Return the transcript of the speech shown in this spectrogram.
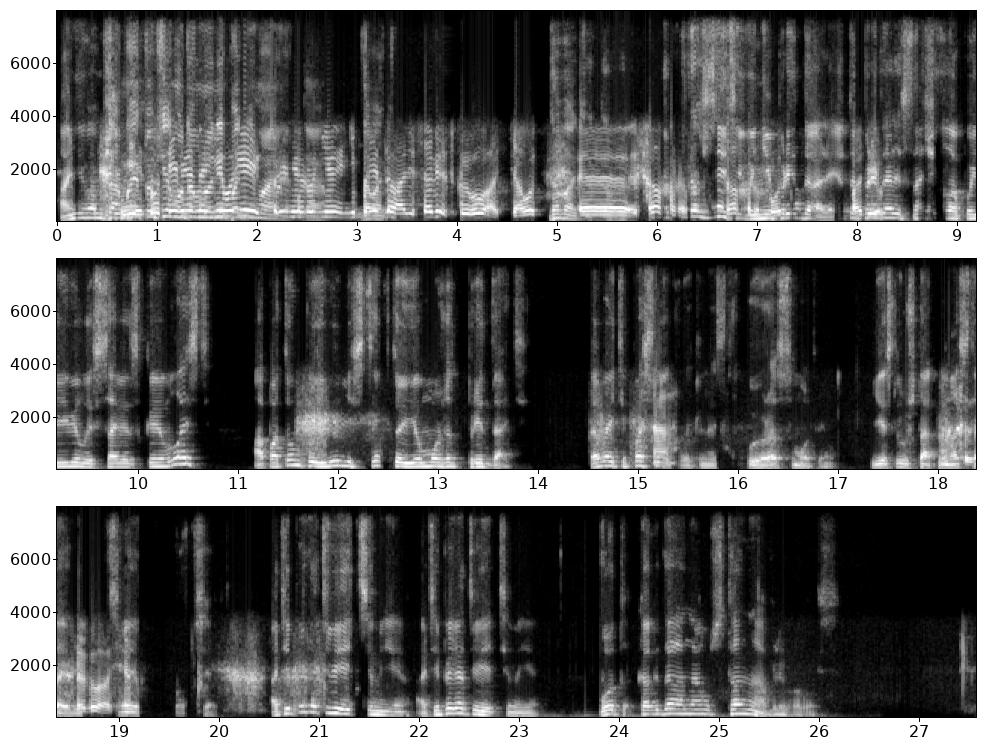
они вам да, мы эту вот тему давно не поднимали. К примеру, да. не, не предали советскую власть, а вот давайте, э, Сахаров... Подождите, Сахаров, вы не вот предали. Это подел. предали сначала появилась советская власть, а потом появились те, кто ее может предать. Давайте последовательность а. такую рассмотрим, если уж так вы настаиваете в своем вопросе. А теперь ответьте мне, а теперь ответьте мне. Вот когда она устанавливалась,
